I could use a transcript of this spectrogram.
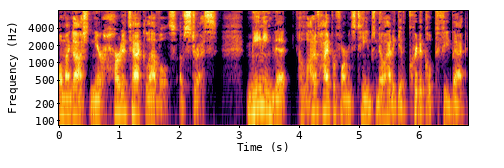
oh my gosh, near heart attack levels of stress meaning that a lot of high performance teams know how to give critical feedback.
